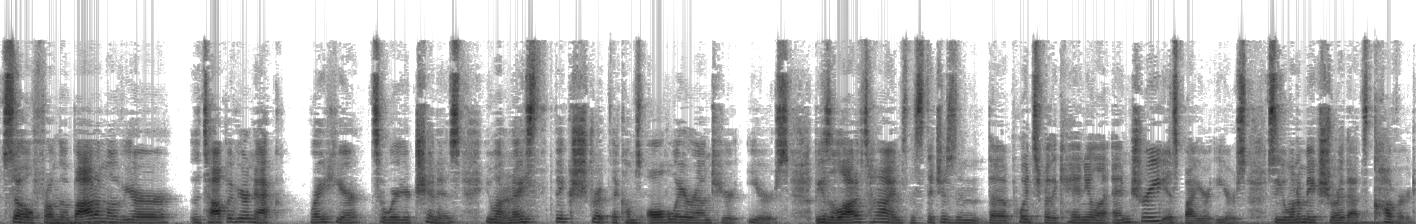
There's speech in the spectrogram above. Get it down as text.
so from the bottom of your the top of your neck right here to where your chin is. You want a nice thick strip that comes all the way around to your ears. Because a lot of times the stitches and the points for the cannula entry is by your ears. So you want to make sure that's covered.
